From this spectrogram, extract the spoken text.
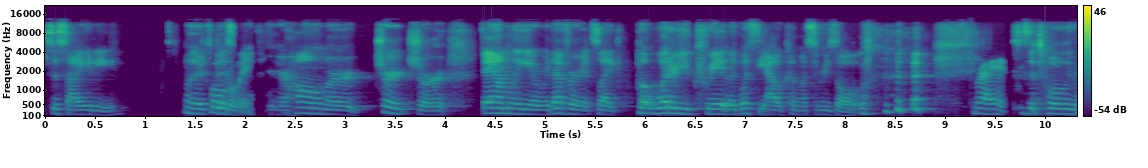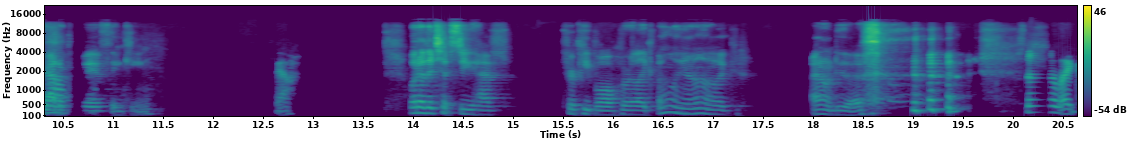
society, whether it's totally. business in your home or church or family or whatever. It's like, but what are you create? Like, what's the outcome? What's the result? right. This is a totally radical yeah. way of thinking. Yeah. What other tips do you have for people who are like, oh yeah, like I don't do this. so like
